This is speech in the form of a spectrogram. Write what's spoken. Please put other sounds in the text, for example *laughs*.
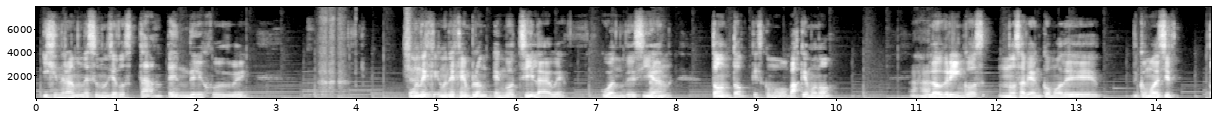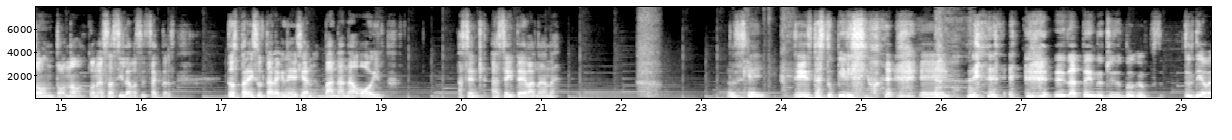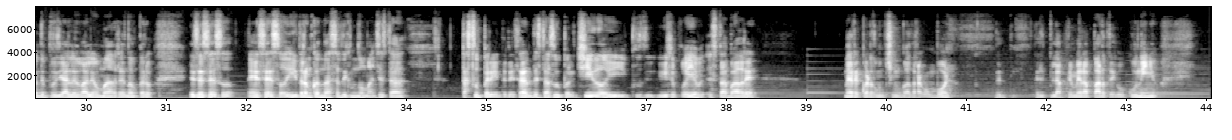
y generaron unos enunciados tan pendejos, güey. Un, ejemplo en Godzilla, güey. Cuando decían tonto, que es como Bakemono, los gringos no sabían cómo, de, cómo decir tonto, ¿no? Con esas sílabas exactas. Entonces, para insultar a alguien le decían banana oil, aceite de banana. Sí, está estupidísimo. *laughs* eh, *laughs* es dato inútil. Pues, últimamente pues ya les valió madre, ¿no? Pero ese es eso, es eso. Y Drunken Master dijo, no manches, está súper interesante, está súper chido. Y pues dije, oye, esta madre me recuerda un chingo a Dragon Ball. la primera parte, Goku niño.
